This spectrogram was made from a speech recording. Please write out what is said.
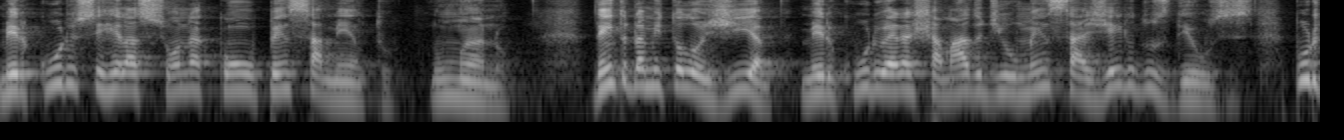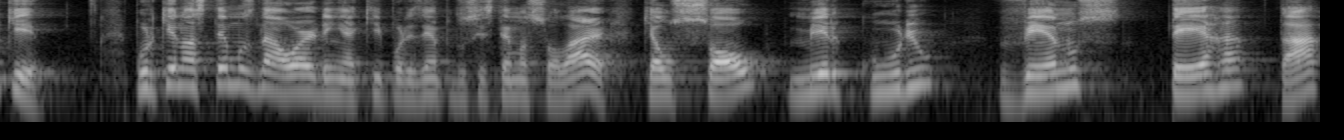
Mercúrio se relaciona com o pensamento humano. Dentro da mitologia, Mercúrio era chamado de o mensageiro dos deuses. Por quê? Porque nós temos na ordem aqui, por exemplo, do sistema solar, que é o Sol, Mercúrio, Vênus, Terra, tá?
